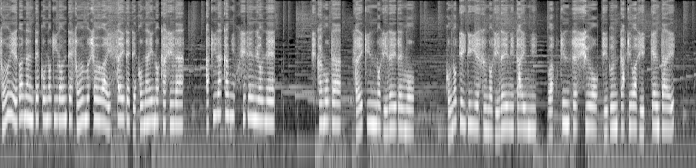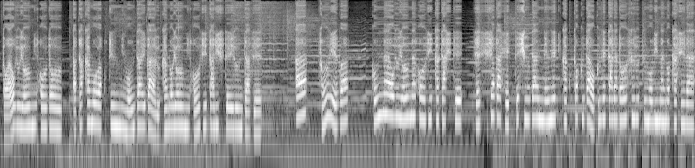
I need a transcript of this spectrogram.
そういえばなんでこの議論で総務省は一切出てこないのかしら。明らかに不自然よね。しかもだ、最近の事例でも、この TBS の事例みたいに、ワクチン接種を自分たちは実験台？と煽るように報道、あたかもワクチンに問題があるかのように報じたりしているんだぜ。ああ、そういえば、こんな煽るような報じ方して、接種者が減って集団免疫獲得が遅れたらどうするつもりなのかしら。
